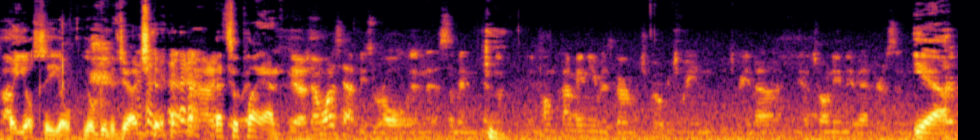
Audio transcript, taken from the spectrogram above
But you'll see, you'll you'll be the judge. That's the plan. Yeah. Now, what is Happy's role in this? I mean, in, the, in Homecoming, he was very much go between between uh, you know Tony and the Avengers. And Yeah,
